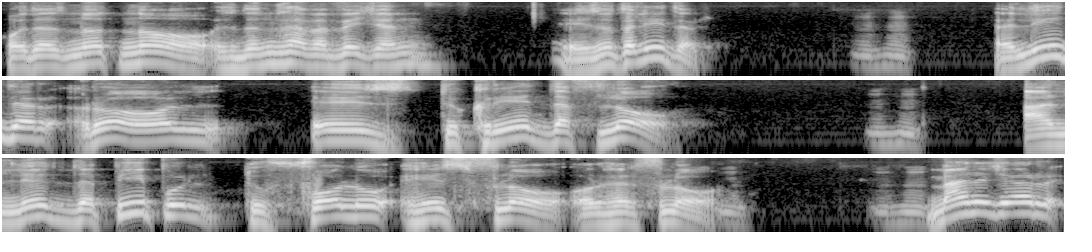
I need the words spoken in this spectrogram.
who does not know, who does not have a vision, is not a leader. A leader role is to create the flow and let the people to follow his flow or her flow. Manager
